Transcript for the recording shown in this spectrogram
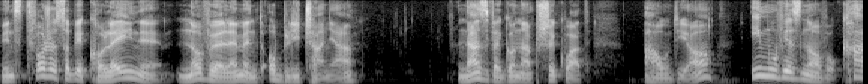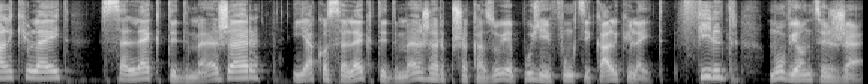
Więc tworzę sobie kolejny nowy element obliczania, nazwę go na przykład audio i mówię znowu calculate selected measure i jako selected measure przekazuję później funkcji calculate filtr mówiący, że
